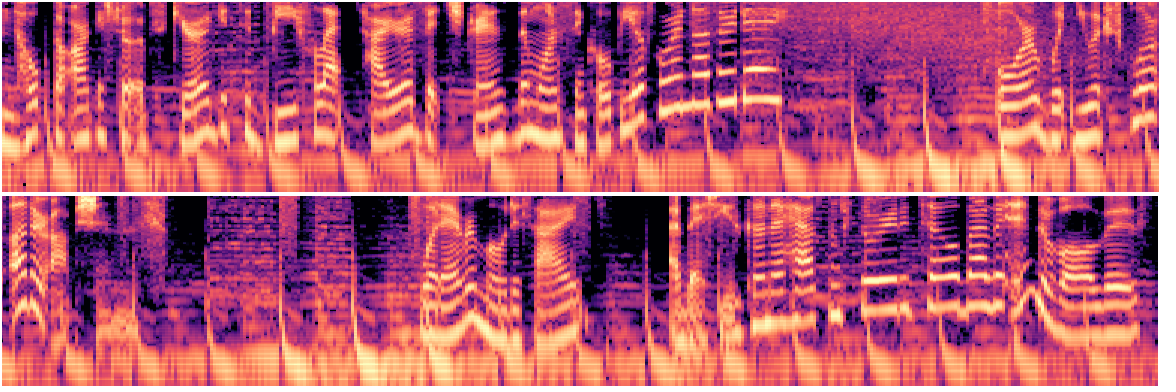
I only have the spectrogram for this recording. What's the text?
and hope the Arkestra Obscura get to B flat tire that strands them on Syncopia for another day? Or would you explore other options? Whatever Mo decides, I bet she's gonna have some story to tell by the end of all this.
